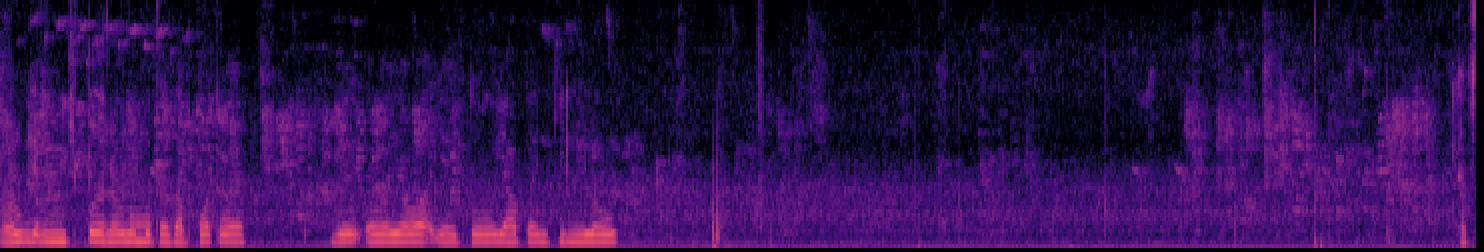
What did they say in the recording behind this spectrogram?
อ๋อยังมีชิปเปอร์นะน้องมันจะสับพอตัวเยอะอวัยวะใหญ่โตยาวเป็นกิโลแท็บส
